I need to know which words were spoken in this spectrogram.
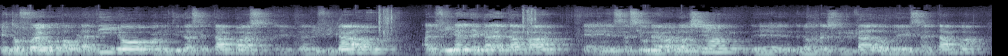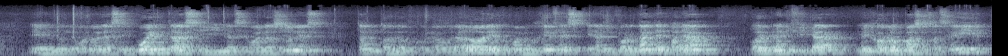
esto fue algo paulatino, con distintas etapas, eh, planificado. Al final de cada etapa se hacía una evaluación de, los resultados de esa etapa, donde bueno, las encuestas y las evaluaciones tanto a los colaboradores como a los jefes eran importantes para poder planificar mejor los pasos a seguir.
